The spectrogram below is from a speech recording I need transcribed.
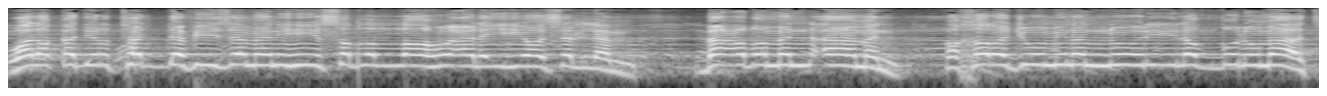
ولقد ارتد في زمنه صلى الله عليه وسلم. بعض من آمن فخرجوا من النور إلى الظلمات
